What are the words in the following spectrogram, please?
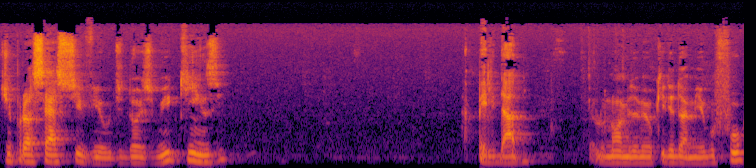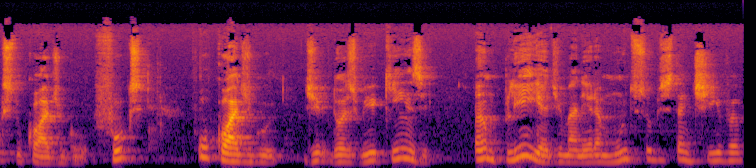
de Processo Civil de 2015, apelidado pelo nome do meu querido amigo Fux, do Código Fux, o Código de 2015 amplia de maneira muito substantiva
